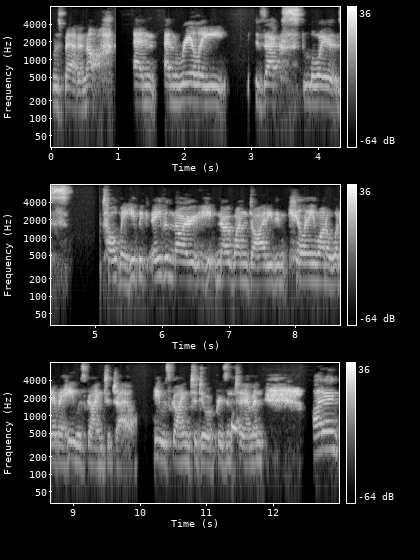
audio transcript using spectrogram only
was bad enough. And and really, Zac's lawyers told me he, even though he, no one died, he didn't kill anyone or whatever, he was going to jail. He was going to do a prison term, and I don't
